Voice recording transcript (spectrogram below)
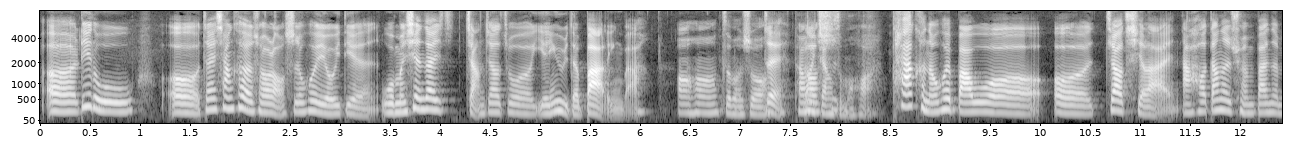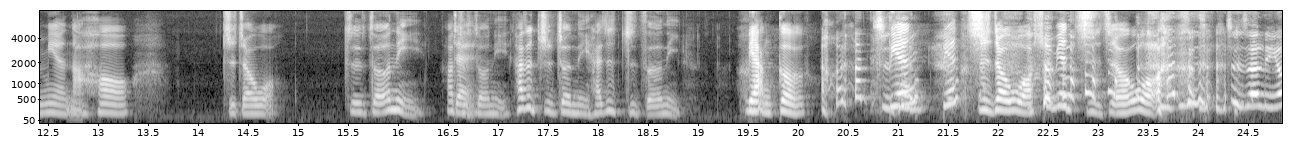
呃，例如呃，在上课的时候，老师会有一点，我们现在讲叫做言语的霸凌吧。嗯哼，怎么说？对他会讲什么话？他可能会把我呃叫起来，然后当着全班的面，然后指责我。指责你，他指责你，他是指责你还是指责你？两个指 边边指着我，顺便指责我。指责你，又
